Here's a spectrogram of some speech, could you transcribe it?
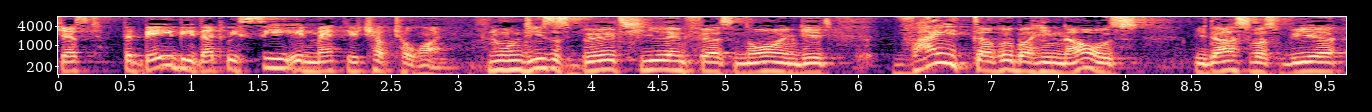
just the baby that we see in Matthew chapter 1. Nun, dieses Bild hier in Vers 9 geht weit darüber hinaus, wie das, was wir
